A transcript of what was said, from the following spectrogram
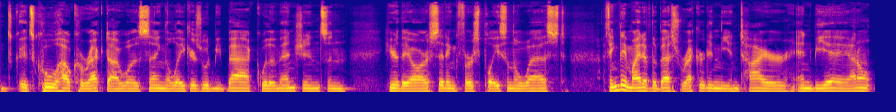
it's, it's cool how correct I was saying the Lakers would be back with a vengeance, and here they are sitting first place in the West. I think they might have the best record in the entire NBA. I don't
